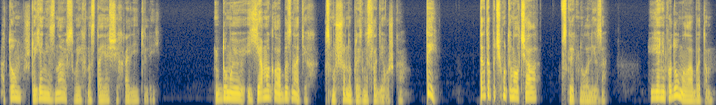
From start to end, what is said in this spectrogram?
«О том, что я не знаю своих настоящих родителей». «Думаю, я могла бы знать их», — смущенно произнесла девушка. Ты? Тогда почему ты молчала? Вскрикнула Лиза. Я не подумала об этом.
